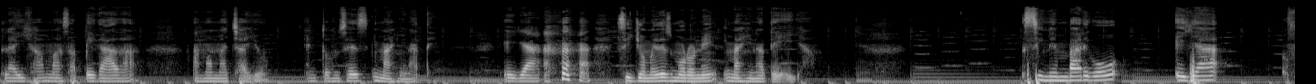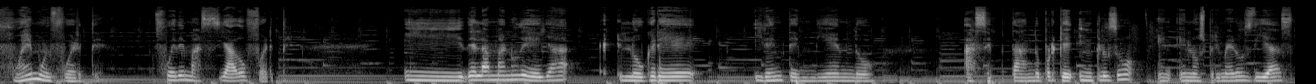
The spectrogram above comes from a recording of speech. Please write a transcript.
la hija más apegada a mamá Chayo. Entonces, imagínate. Ella, si yo me desmoroné, imagínate ella. Sin embargo, ella fue muy fuerte, fue demasiado fuerte. Y de la mano de ella logré ir entendiendo, aceptando, porque incluso en, los primeros días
